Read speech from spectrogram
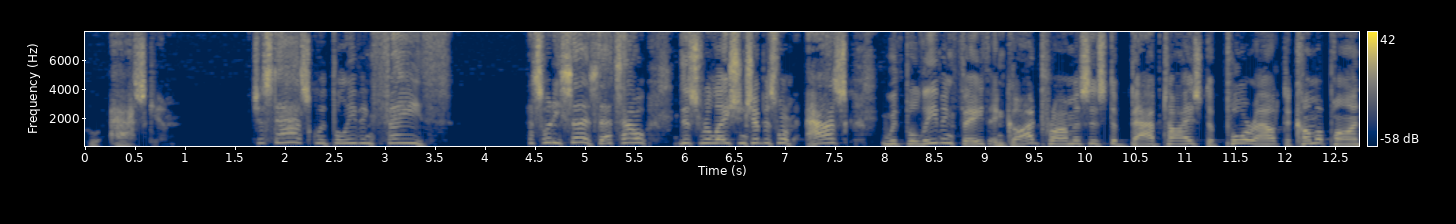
who ask Him? Just ask with believing faith. That's what he says. That's how this relationship is formed. Ask with believing faith, and God promises to baptize, to pour out, to come upon,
